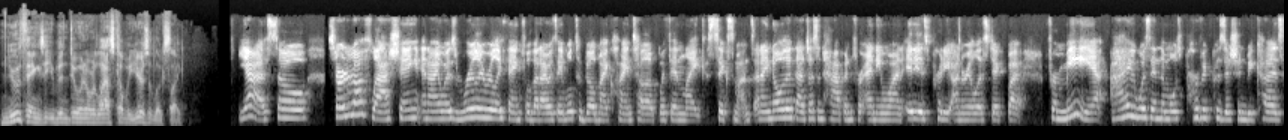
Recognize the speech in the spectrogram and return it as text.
new things that you've been doing over the last couple of years, it looks like. Yeah, so started off lashing, and I was really, really thankful that I was able to build my clientele up within like six months. And I know that that doesn't happen for anyone, it is pretty unrealistic. But for me, I was in the most perfect position because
